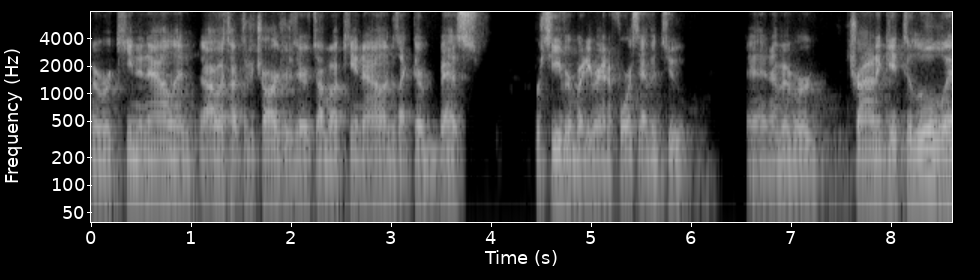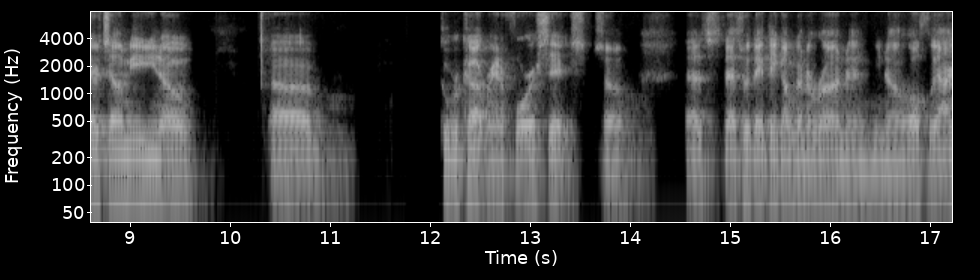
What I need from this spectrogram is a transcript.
remember Keenan Allen. I always talking to the Chargers. They were talking about Keenan Allen is like their best receiver, but he ran a 4.72. And I remember trying to get to Louisville. They were telling me, you know, uh, Cooper Kupp ran a 4.6. So that's that's what they think I'm going to run. And you know, hopefully I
